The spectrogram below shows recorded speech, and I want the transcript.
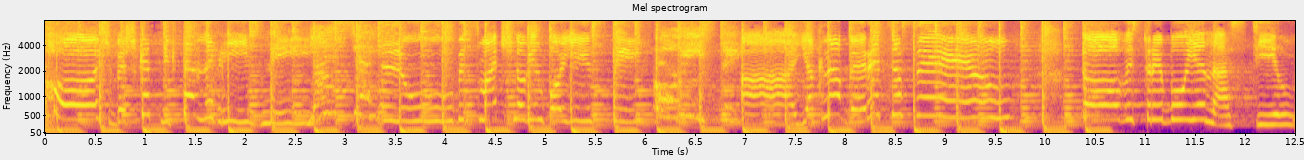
Хоч бешкетник та не грізний, любить смачно він поїсти. А як набереться сил, то вистрибує на стіл.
